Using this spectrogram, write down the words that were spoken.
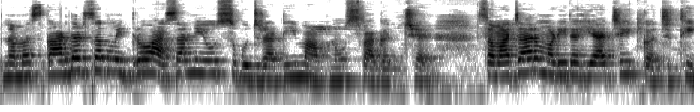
નમસ્કાર દર્શક મિત્રો, આશા ન્યૂઝ ગુજરાતીમાં આપનું સ્વાગત છે. સમાચાર મળી રહ્યા છે કચ્છથી.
